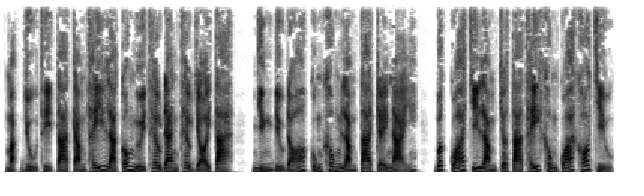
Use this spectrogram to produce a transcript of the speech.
mặc dù thì ta cảm thấy là có người theo đang theo dõi ta, nhưng điều đó cũng không làm ta trễ nải, bất quá chỉ làm cho ta thấy không quá khó chịu.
